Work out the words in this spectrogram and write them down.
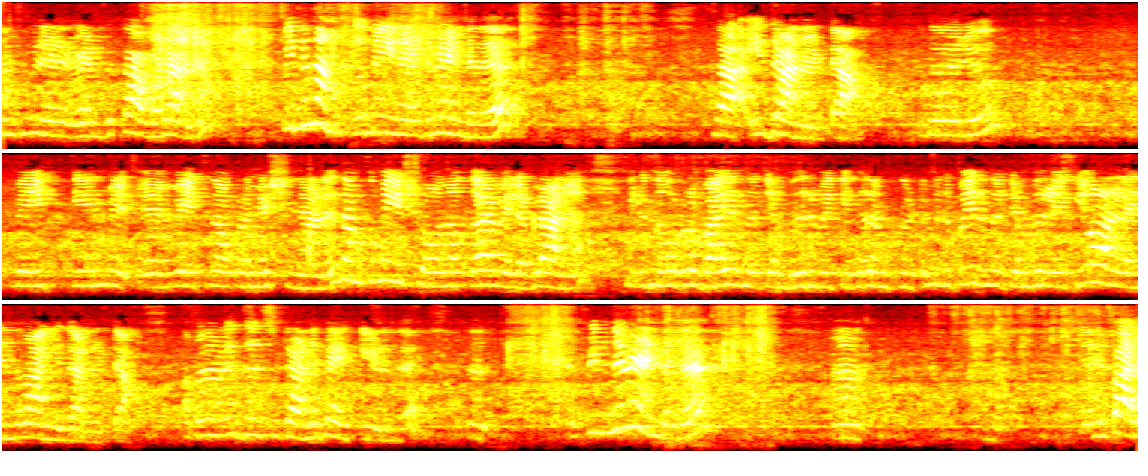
നമുക്ക് വേണ്ടത് കവറാണ് പിന്നെ നമുക്ക് മെയിനായിട്ട് വേണ്ടത് ഇതാണ് കേട്ടോ. ഇതൊരു വെയിറ്റ് വെയിറ്റ് നോക്കുന്ന മെഷീനാണ്. നമുക്ക് മീഷോന്നൊക്കെ അവൈലബിൾ ആണ്. ഇരുന്നൂറ് രൂപ ഇരുന്നൂറ്റമ്പത് രൂപയ്ക്കൊക്കെ നമുക്ക് കിട്ടും. ഇതിപ്പോൾ ഇരുന്നൂറ്റമ്പത് രൂപയ്ക്ക് ഓൺലൈനിൽ നിന്ന് വാങ്ങിയതാണ് കേട്ടോ അപ്പോൾ നമ്മൾ ഇത് വെച്ചിട്ടാണ് പാക്ക് ചെയ്യുന്നത് പിന്നെ വേണ്ടത് ഞാൻ പല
